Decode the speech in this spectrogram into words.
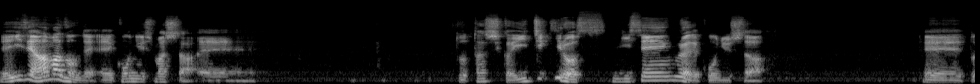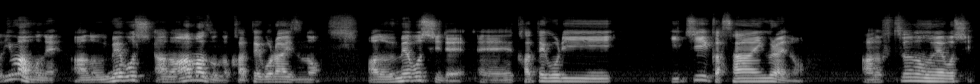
えー以前 Amazon で、えー購入しました。えーと、確か1キロ2000円ぐらいで購入した。えっ、と、今もね、あの、梅干し、あの、Amazon のカテゴライズの、あの、梅干しで、えーカテゴリー1位か3位ぐらいの、あの、普通の梅干し。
